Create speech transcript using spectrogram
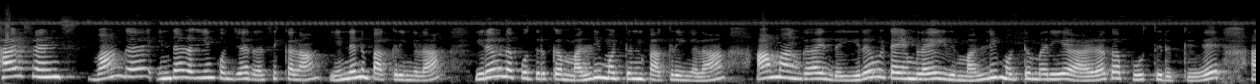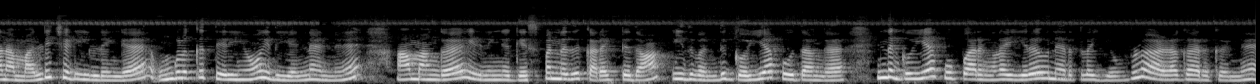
ஹாய் ஃப்ரெண்ட்ஸ் வாங்க இந்த அழகையும் கொஞ்சம் ரசிக்கலாம். என்னென்னு பார்க்குறீங்களா? இரவில் பூத்திருக்க மல்லி மொட்டுன்னு பார்க்குறீங்களா? ஆமாங்க இந்த இரவு டைமில் இது மல்லி மொட்டு மாதிரியே அழகாக பூத்துருக்கு. ஆனால் மல்லி செடி இல்லைங்க. உங்களுக்கு தெரியும் இது என்னன்னு. ஆமாங்க இது நீங்கள் கெஸ் பண்ணது கரெக்டு தான். இது வந்து கொய்யா பூ தாங்க. இந்த கொய்யா பூ பாருங்களேன் இரவு நேரத்தில் எவ்வளோ அழகாக இருக்குன்னு.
